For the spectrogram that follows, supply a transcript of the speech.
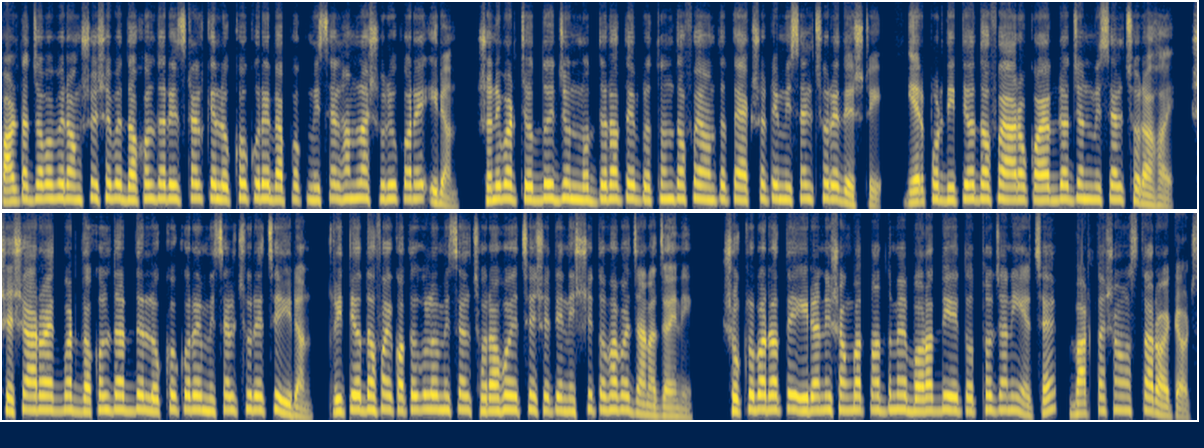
পাল্টা জবাবের অংশ হিসেবে দখলদার ইসরায়েলকে লক্ষ্য করে ব্যাপক মিসাইল হামলা শুরু করে ইরান। শনিবার চোদ্দই জুন মধ্যরাতে প্রথম দফায় অন্তত একশোটি মিসাইল ছড়ে দেশটি। এরপর দ্বিতীয় দফায় আরও কয়েক ডজন মিসাইল ছোড়া হয়। শেষে আরও একবার দখলদারদের লক্ষ্য করে মিসাইল ছুড়েছে ইরান। তৃতীয় দফায় কতগুলো মিসাইল ছোড়া হয়েছে সেটি নিশ্চিতভাবে জানা যায়নি। শুক্রবার রাতে ইরানি সংবাদ মাধ্যমে বরাদ দিয়ে তথ্য জানিয়েছে, বার্তা সংস্থা রয়টার্স।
